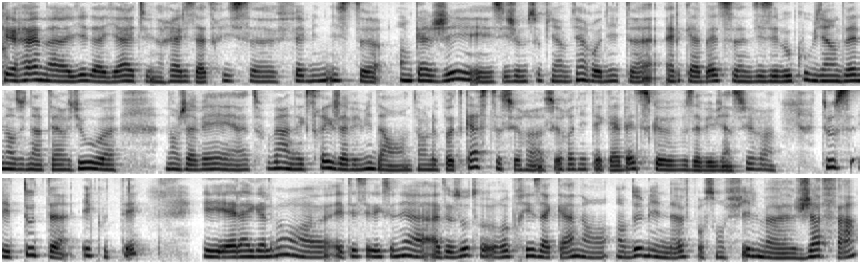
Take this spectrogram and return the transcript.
Keren Yedaya est une réalisatrice euh, féministe engagée et si je me souviens bien, Ronit Elkabetz disait beaucoup bien d'elle dans une interview euh, dont j'avais euh, trouvé un extrait que j'avais mis dans, dans, le podcast sur, sur Ronit Elkabetz que vous avez bien sûr tous et toutes écouté. Et elle a également été sélectionnée à, deux autres reprises à Cannes en, en 2009 pour son film Jaffa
